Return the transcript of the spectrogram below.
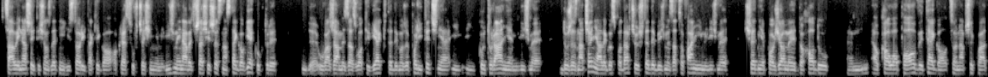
W całej naszej tysiącletniej historii takiego okresu wcześniej nie mieliśmy i nawet w czasie XVI wieku, który uważamy za złoty wiek. Wtedy może politycznie i, i kulturalnie mieliśmy duże znaczenie, ale gospodarczo już wtedy byliśmy zacofani, mieliśmy średnie poziomy dochodu um, około połowy tego, co na przykład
